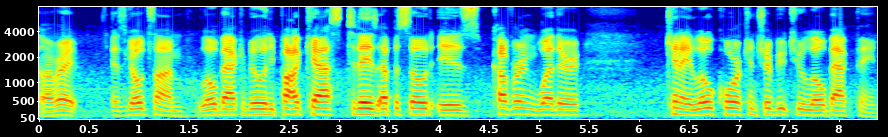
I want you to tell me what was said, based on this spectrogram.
All right, it's go time. Low Back Ability Podcast. Today's episode is covering whether can a low core contribute to low back pain.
